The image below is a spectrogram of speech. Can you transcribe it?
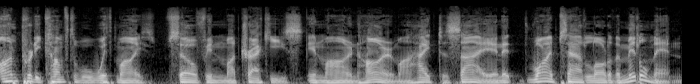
I'm pretty comfortable with myself in my trackies in my own home, I hate to say, and it wipes out a lot of the middlemen.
